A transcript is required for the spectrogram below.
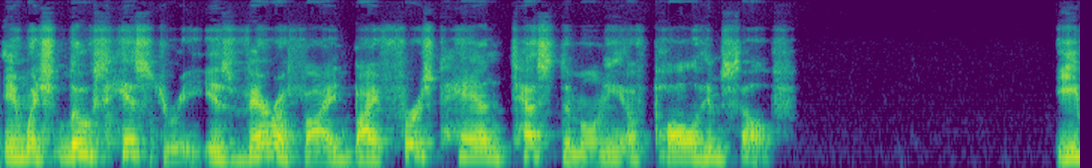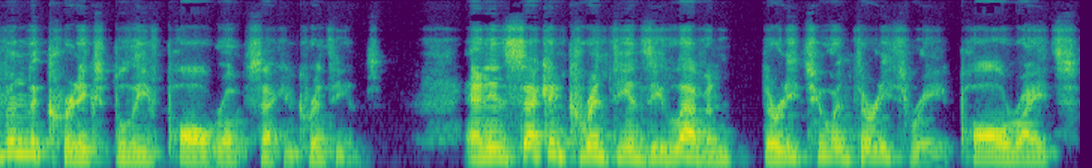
in which Luke's history is verified by firsthand testimony of Paul himself. Even the critics believe Paul wrote 2 Corinthians. And in 2 Corinthians 11 32 and 33, Paul writes,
